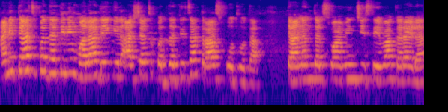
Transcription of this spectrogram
आणि त्याच पद्धतीने मला देखील अशाच पद्धतीचा त्रास होत होता. त्यानंतर स्वामींची सेवा करायला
